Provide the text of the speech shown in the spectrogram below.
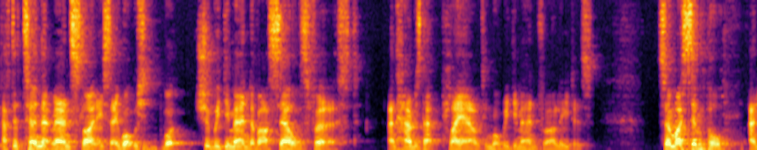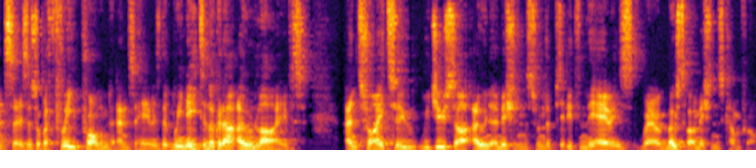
have to turn that around slightly, say what we should what should we demand of ourselves first, and how does that play out in what we demand for our leaders? So my simple answer is a sort of a three-pronged answer here, is that we need to look at our own lives and try to reduce our own emissions from the particularly from the areas where most of our emissions come from.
